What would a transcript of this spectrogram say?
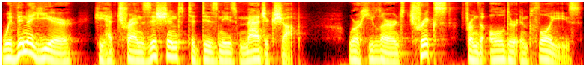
Within a year, he had transitioned to Disney's magic shop, where he learned tricks from the older employees.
